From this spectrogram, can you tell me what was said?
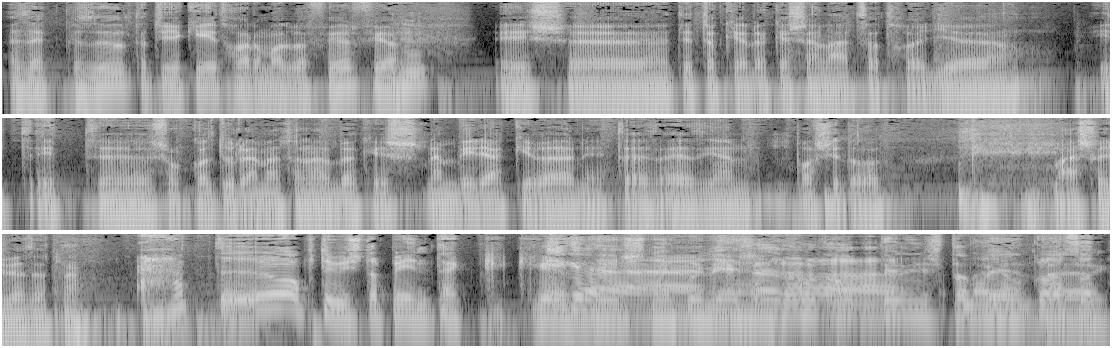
ezek közül, tehát ugye kétharmadban férfiak, Mhm. és uh, tök érdekesen látszott, hogy uh, itt, itt sokkal türelmetlenebbek, és nem bírják kiverni. Tehát Ez, ez ilyen pasi dolog. Máshogy vezetne. Hát optimista péntek kezdésnek, Igen, ugye? és ez optimista Nagyon péntek.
